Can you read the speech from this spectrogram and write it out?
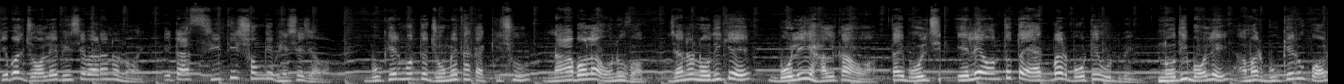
কেবল জলে ভেসে বেড়ানো নয়, এটা স্মৃতির সঙ্গে ভেসে যাওয়া। বুকের মধ্যে জমে থাকা কিছু না বলা অনুভব, যেন নদীকে বলেই হালকা হওয়া। তাই বলছি, এলে অন্তত একবার বোটে উঠবেন। নদী বলে, আমার বুকের উপর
